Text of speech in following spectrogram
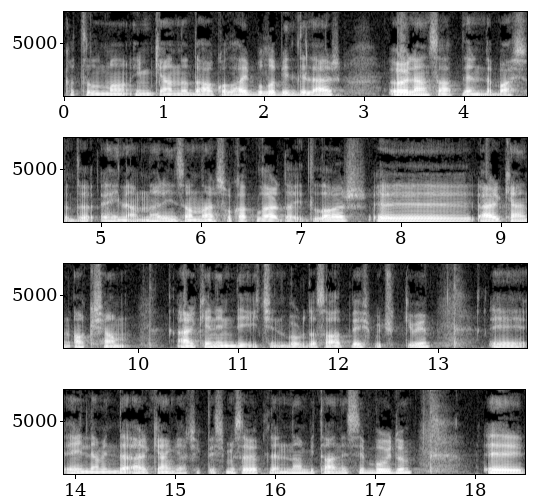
katılma imkanını daha kolay bulabildiler. Öğlen saatlerinde başladı eylemler. İnsanlar sokaklardaydılar. Ee, erken akşam, erken indiği için burada saat 5.30 gibi e, eyleminde erken gerçekleşme sebeplerinden bir tanesi buydu. E,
